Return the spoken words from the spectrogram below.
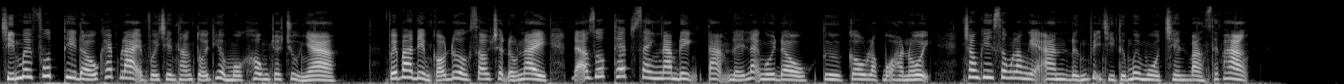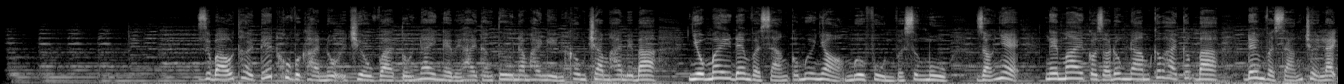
90 phút thi đấu khép lại với chiến thắng tối thiểu 1-0 cho chủ nhà. Với 3 điểm có được sau trận đấu này đã giúp Thép Xanh Nam Định tạm lấy lại ngôi đầu từ câu lạc bộ Hà Nội, trong khi Sông Lam Nghệ An đứng vị trí thứ 11 trên bảng xếp hạng. Dự báo thời tiết khu vực Hà Nội chiều và tối nay ngày 12 tháng 4 năm 2023, nhiều mây đêm và sáng có mưa nhỏ, mưa phùn và sương mù, gió nhẹ, ngày mai có gió đông nam cấp 2 cấp 3, đêm và sáng trời lạnh,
